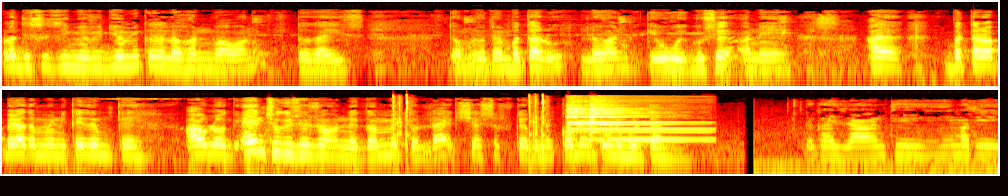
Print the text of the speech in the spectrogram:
ઓલા દિવસથી મેં વીડિયો મૂક્યો લહન વાવવાનો તો ગાઈસ તો હું તમને બતાડું લહન કેવું ઉગ્યું છે અને આ બતાડવા પહેલાં તમને કહી દઉં કે આ વ્લોગ એન્ડ સુધી જોજો અને ગમે તો લાઈક શેર સબસ્ક્રાઈબ અને કોમેન્ટ કરવાનું ભૂલતા નહીં. તો ગાઈસ આનાથી એમાંથી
